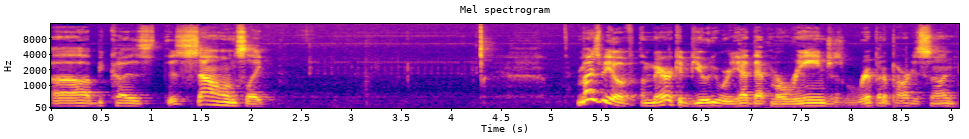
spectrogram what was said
Uh, because this sounds like. Reminds me of American Beauty, where you had that Marine just ripping apart his son.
